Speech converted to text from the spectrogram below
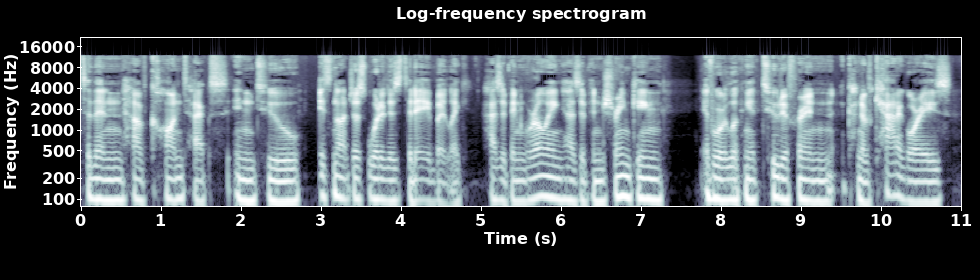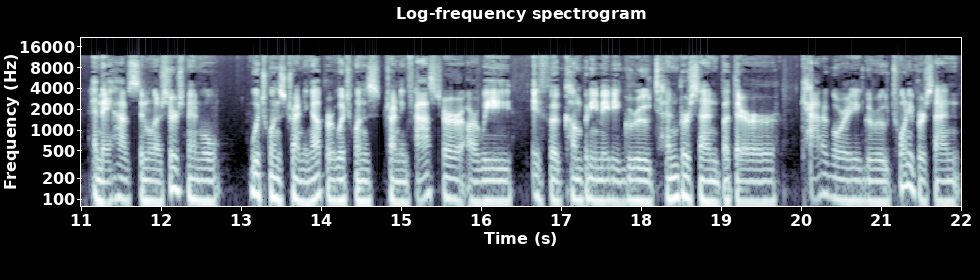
to then have context into it's not just what it is today, but like, has it been growing? Has it been shrinking? If we're looking at two different kind of categories and they have similar search demand, well, which one's trending up or which one's trending faster? Are we, if a company maybe grew 10%, but their category grew 20%,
